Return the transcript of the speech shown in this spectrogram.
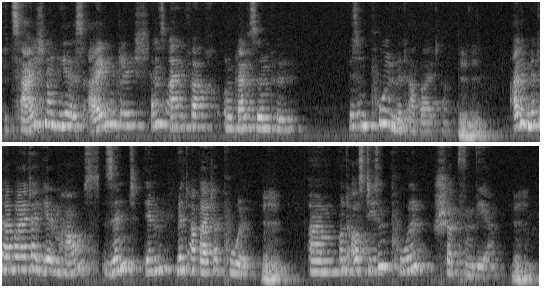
Bezeichnung hier ist eigentlich ganz einfach und ganz simpel. Wir sind Pool-Mitarbeiter. Mhm. Alle Mitarbeiter hier im Haus sind im Mitarbeiterpool. Mhm. Ähm, und aus diesem Pool schöpfen wir. Mhm.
